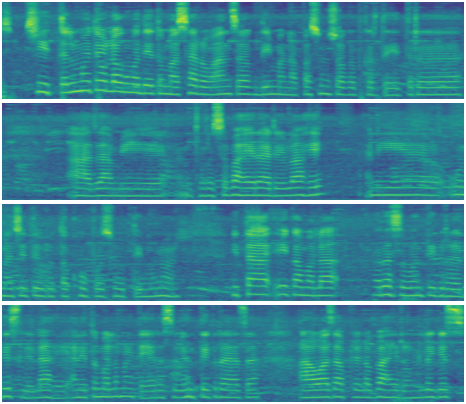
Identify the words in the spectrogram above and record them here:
शीतल मोहिते व्लॉगमध्ये तुम्हा सर्वांचं अगदी मनापासून स्वागत करते. तर आज आम्ही थोडंसं बाहेर आलेलो आहे आणि उन्हाची तीव्रता खूपच होती म्हणून इथं एक आम्हाला रसवंती ग्रह दिसलेला आहे. आणि तुम्हाला माहिती आहे रसवंती ग्रहाचा आवाज आपल्याला बाहेरून लगेच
